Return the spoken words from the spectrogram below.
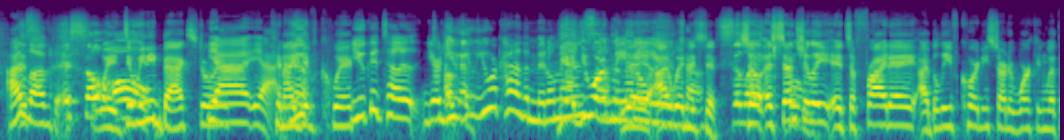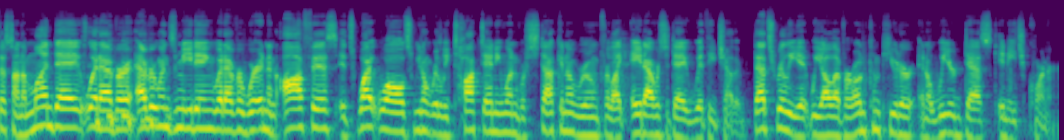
I love this. It's so Wait, do we need backstory? Yeah, yeah. Can I You- give quick? You could tell you're you, Okay. you, you were kind of the middleman. Yeah, you so are the maybe Yeah, middle- I witnessed tell. it. So, So, like, essentially, it's a Friday. I believe Courtney started working with us on a Monday. Whatever. Everyone's meeting. Whatever. We're in an office. It's white walls. We don't really talk to anyone. We're stuck in a room for like eight hours a day with each other. That's really it. We all have our own computer and a weird desk in each corner.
